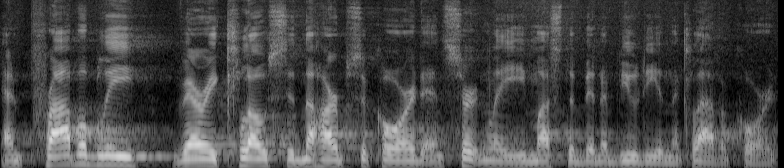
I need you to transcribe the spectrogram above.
and probably very close in the harpsichord, and certainly he must have been a beauty in the clavichord.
